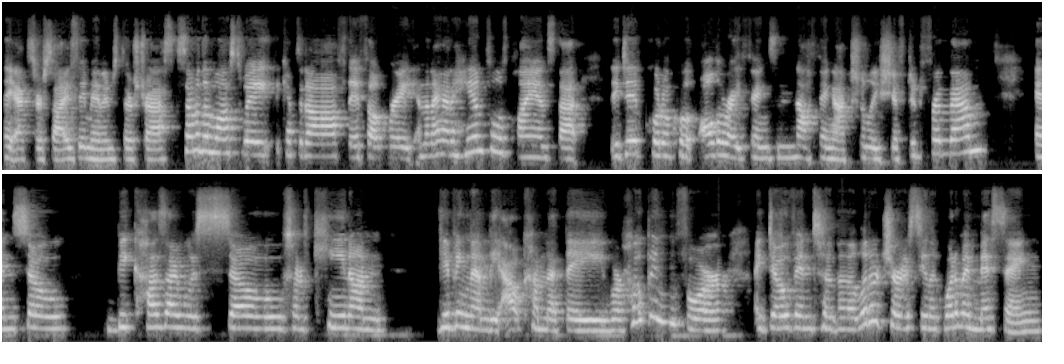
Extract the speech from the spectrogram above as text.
They exercised, they managed their stress. Some of them lost weight, they kept it off, they felt great. And then I had a handful of clients that they did quote unquote all the right things and nothing actually shifted for them. And so because i was so sort of keen on giving them the outcome that they were hoping for i dove into the literature to see like what am i missing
